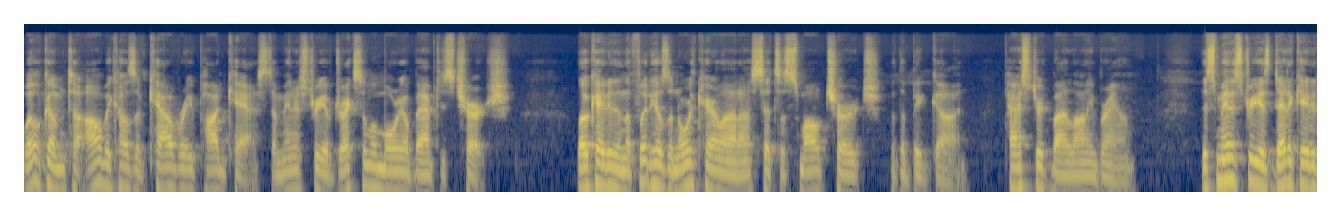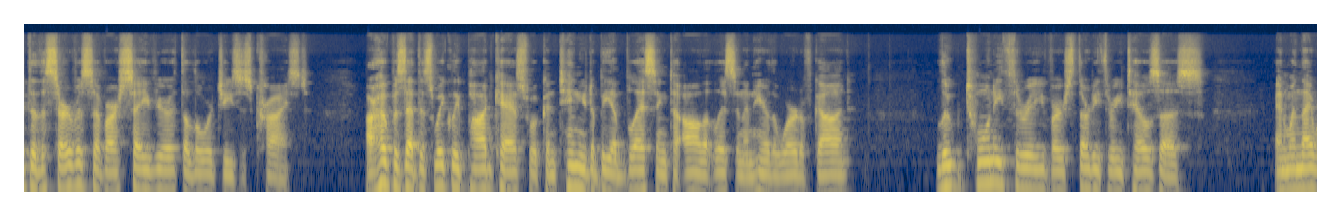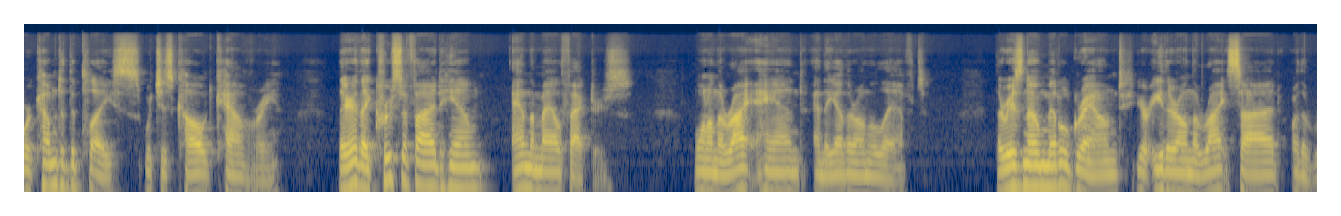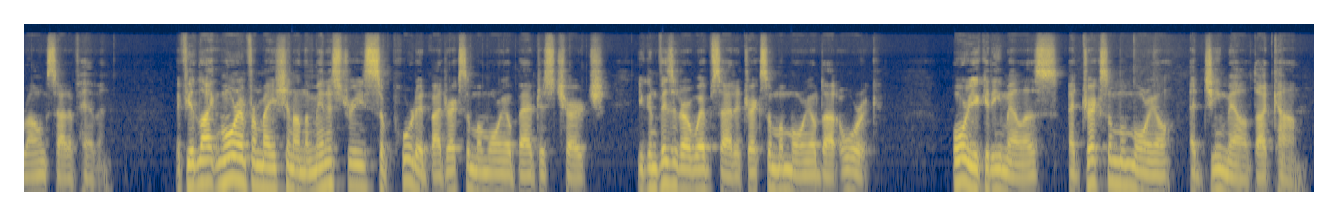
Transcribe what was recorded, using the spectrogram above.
Welcome to All Because of Calvary podcast, a ministry of Drexel Memorial Baptist Church. Located in the foothills of North Carolina, sits a small church with a big God, pastored by Lonnie Brown. This ministry is dedicated to the service of our Savior, the Lord Jesus Christ. Our hope is that this weekly podcast will continue to be a blessing to all that listen and hear the Word of God. Luke 23, verse 33 tells us, And when they were come to the place which is called Calvary, there they crucified him and the malefactors, one on the right hand and the other on the left. There is no middle ground. You're either on the right side or the wrong side of heaven. If you'd like more information on the ministries supported by Drexel Memorial Baptist Church, you can visit our website at drexelmemorial.org, or you could email us at drexelmemorial at gmail.com.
